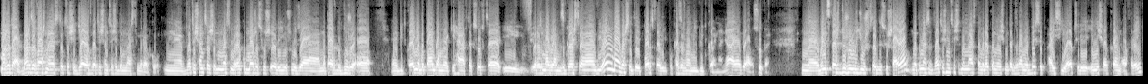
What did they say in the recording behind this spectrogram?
może tak, bardzo ważne jest to, co się działo w 2017 roku. W 2017 roku może słyszeli już ludzie naprawdę dużo o e, Bitcoinie, bo pamiętam jak jechałem w taksówce i rozmawiam z gościem, a on mówi, o, ma właśnie tutaj portfel i pokazywał mi Bitcoina, nie? A ja mówię, o, super. E, więc też dużo ludzi już wtedy słyszało. Natomiast w 2017 roku mieliśmy tak zwany wysyp ICO, czyli Initial Coin Offering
